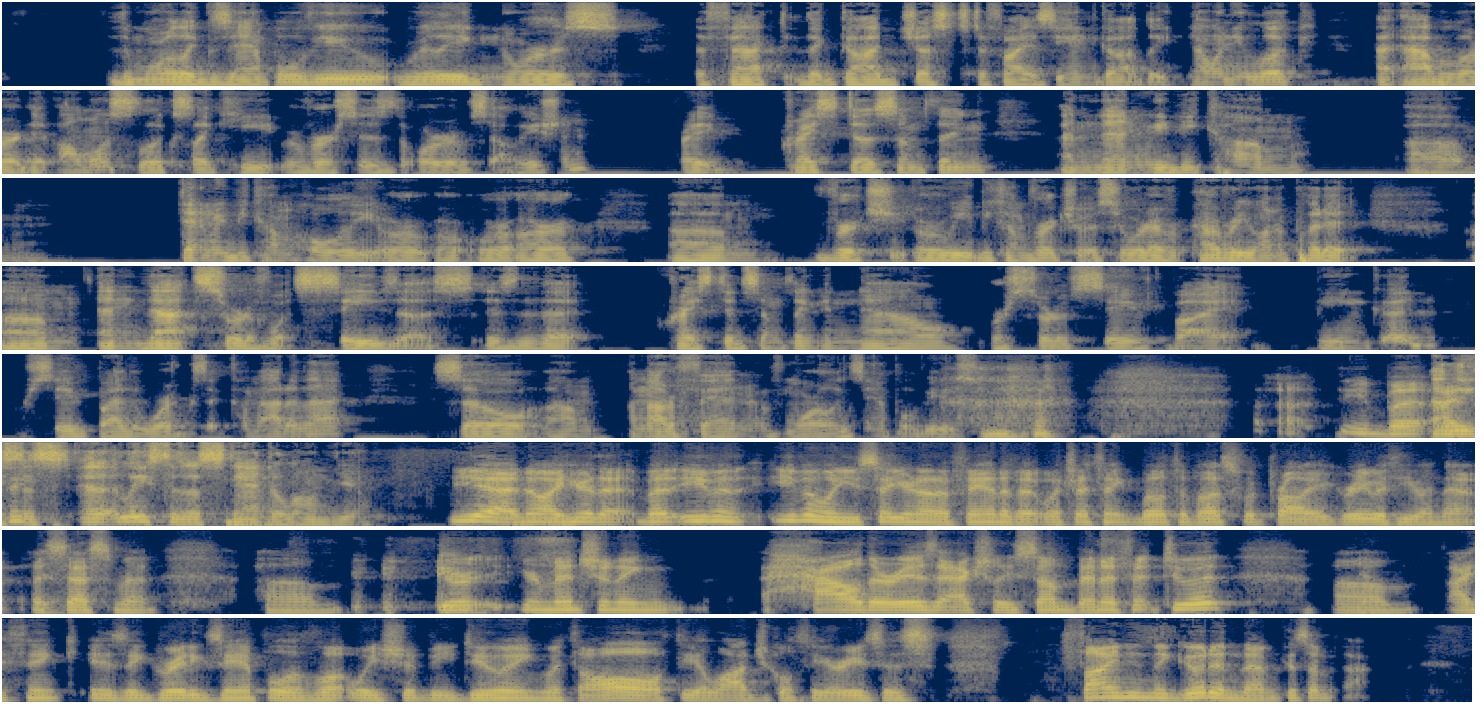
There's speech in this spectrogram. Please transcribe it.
the moral example view really ignores the fact that God justifies the ungodly. Now, when you look at Abelard, it almost looks like he reverses the order of salvation, right? Christ does something, and then we become, um, then we become holy, or or, or are um, virtue, or we become virtuous, or whatever, however you want to put it. Um, and that's sort of what saves us is that Christ did something and now we're sort of saved by being good. We're saved by the works that come out of that. So um, I'm not a fan of moral example views. uh, but at I least think, as, at least as a standalone view. Yeah, no, I hear that. But even even when you say you're not a fan of it, which I think both of us would probably agree with you in that yeah. assessment, um, you're you're mentioning how there is actually some benefit to it. Um, yeah. I think is a great example of what we should be doing with all theological theories is finding the good in them because I'm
